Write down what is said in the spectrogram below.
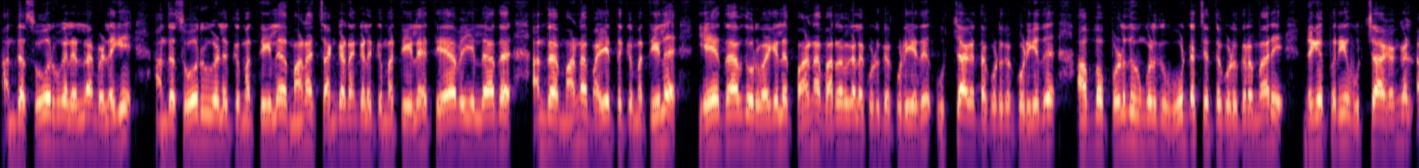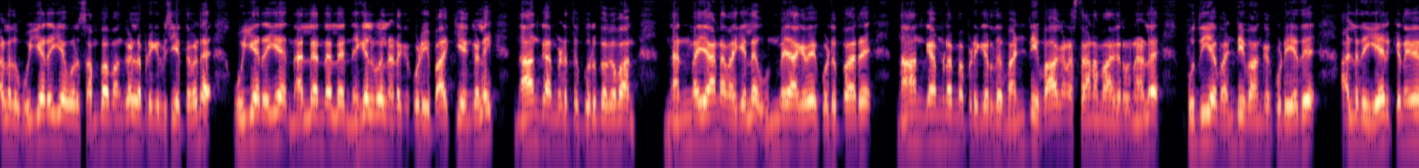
அந்த சோர்வுகள் எல்லாம் விலகி அந்த சோர்வுகளுக்கு மத்தியில் மனச்சங்கடங்களுக்கு மத்தியில் தேவையில்லாத அந்த மன பயத்துக்கு மத்தியில் ஏ ஏதாவது ஒரு வகையில் பண வரவுகளை கொடுக்கக்கூடியது உற்சாகத்தை கொடுக்கக்கூடியது அவ்வப்பொழுது உங்களுக்கு ஊட்டச்சத்து கொடுக்குற மாதிரி மிகப்பெரிய உற்சாகங்கள் அல்லது உயரிய ஒரு சம்பவங்கள் அப்படிங்கிற விஷயத்தை விட உயரிய நல்ல நல்ல நிகழ்வுகள் நடக்கக்கூடிய பாக்கியங்களை நான்காம் இடத்து குரு பகவான் நன்மையான வகையில் உண்மையாகவே கொடுப்பாரு. நான்காம் இடம் அப்படிங்கிறது வண்டி வாகன ஸ்தானமாகிறதுனால புதிய வண்டி வாங்கக்கூடியது அல்லது ஏற்கனவே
